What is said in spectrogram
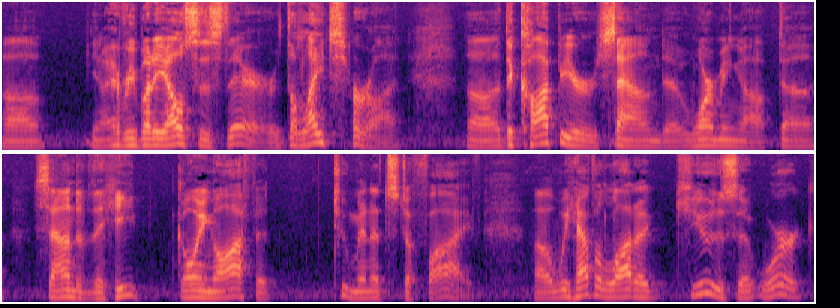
Uh, you know, everybody else is there. The lights are on. Uh, the copier sound uh, warming up. The sound of the heat going off at two minutes to five. Uh, we have a lot of cues at work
